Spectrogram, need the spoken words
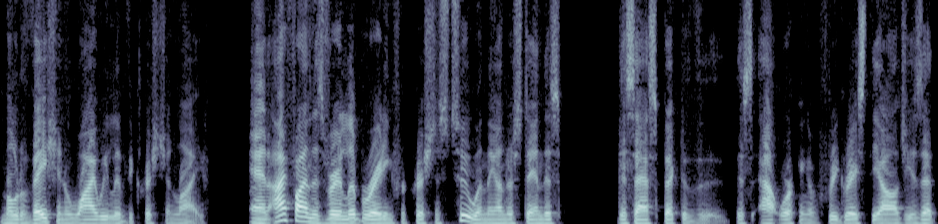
motivation of why we live the Christian life. And I find this very liberating for Christians too when they understand this this aspect of the, this outworking of free grace theology is that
